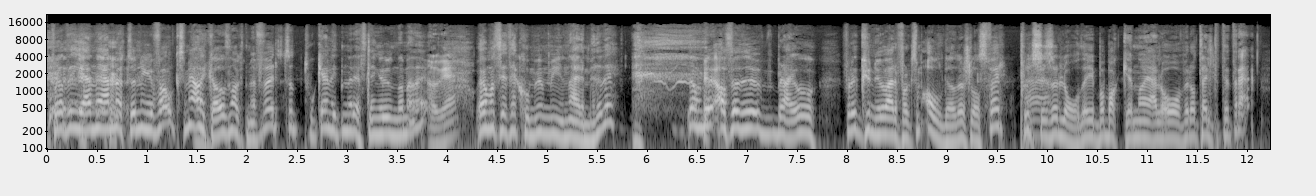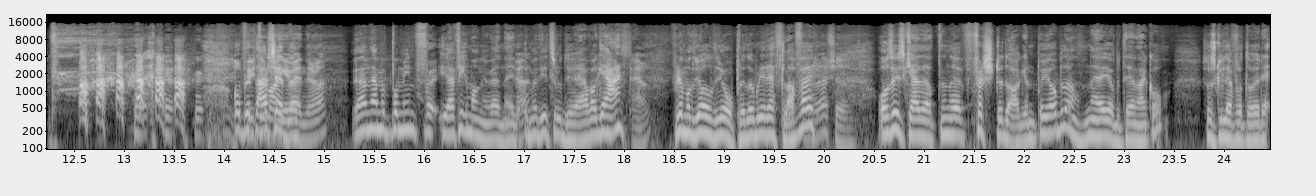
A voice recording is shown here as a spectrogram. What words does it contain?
For at jeg, når jeg møtte nye folk som jeg ikke hadde snakket med før, så tok jeg en liten wrestlingrunde med dem. Okay. Og jeg må si at jeg kom jo mye nærmere. Det, altså, det ble jo, for det kunne jo være folk som aldri hadde slåss før. Plutselig så lå de på bakken og jeg lå over og telte til tre. og dette her skjedde. Ja, nei, min, jeg fikk mange venner, men de trodde jo jeg var gæren. Ja. For de hadde jo aldri opplevd å bli wrestla før. Ja. Og så husker jeg at den første dagen på jobb, da Når jeg jobbet i NRK, så skulle jeg få til å,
